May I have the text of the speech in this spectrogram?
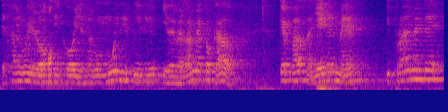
Es algo ilógico y es algo muy difícil y de verdad me ha tocado. ¿Qué pasa? Llega el mes y probablemente,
